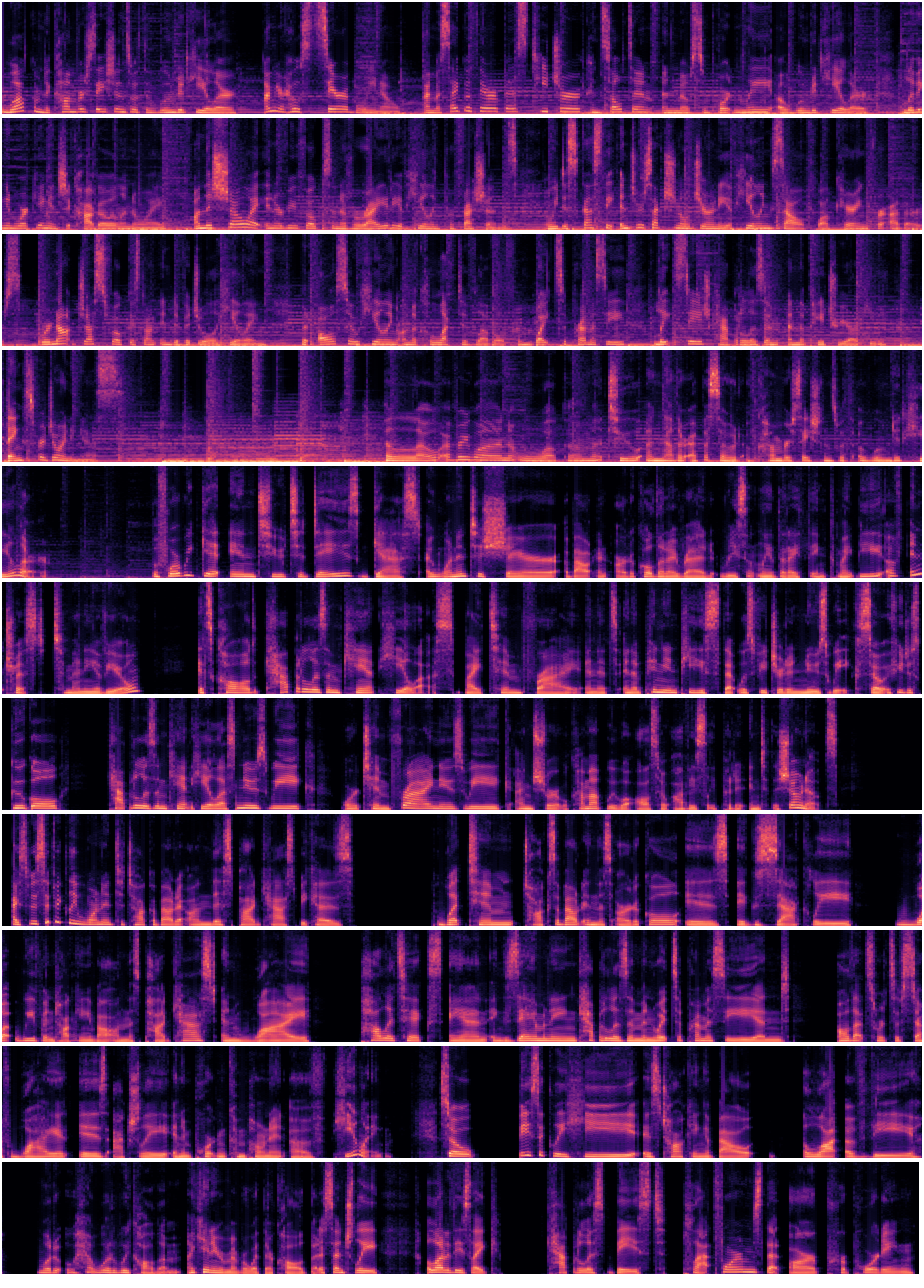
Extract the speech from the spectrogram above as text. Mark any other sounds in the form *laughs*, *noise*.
Welcome to Conversations with a Wounded Healer. I'm your host, Sarah Buino. I'm a psychotherapist, teacher, consultant, and most importantly, a wounded healer living and working in Chicago, Illinois. On this show, I interview folks in a variety of healing professions, and we discuss the intersectional journey of healing self while caring for others. We're not just focused on individual healing, but also healing on the collective level from white supremacy, late stage capitalism, and the patriarchy. Thanks for joining us. Hello, everyone. Welcome to another episode of Conversations with a Wounded Healer. Before we get into today's guest, I wanted to share about an article that I read recently that I think might be of interest to many of you. It's called Capitalism Can't Heal Us by Tim Fry, and it's an opinion piece that was featured in Newsweek. So if you just Google Capitalism Can't Heal Us Newsweek, or Tim Fry Newsweek. I'm sure it will come up. We will also obviously put it into the show notes. I specifically wanted to talk about it on this podcast because what Tim talks about in this article is exactly what we've been talking about on this podcast and why politics and examining capitalism and white supremacy and all that sorts of stuff, why it is actually an important component of healing. So, basically he is talking about a lot of the what how, what do we call them? I can't even remember what they're called, but essentially a lot of these like capitalist based platforms that are purporting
